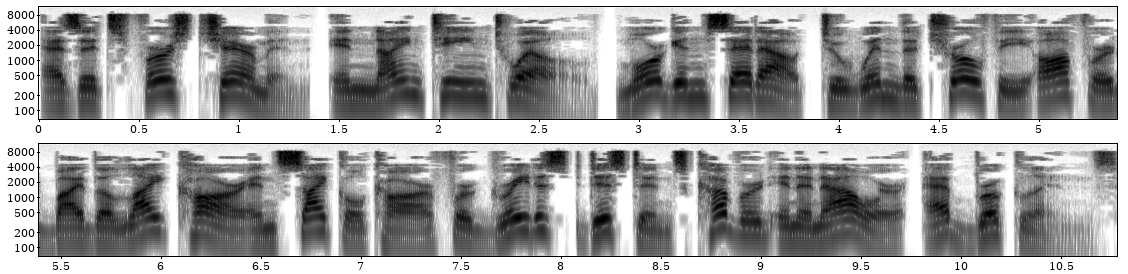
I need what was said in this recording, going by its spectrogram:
as its first chairman. In 1912, Morgan set out to win the trophy offered by the light car and cycle car for greatest distance covered in an hour, at Brooklands.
